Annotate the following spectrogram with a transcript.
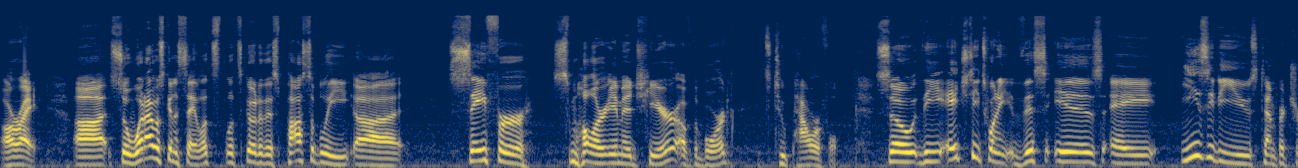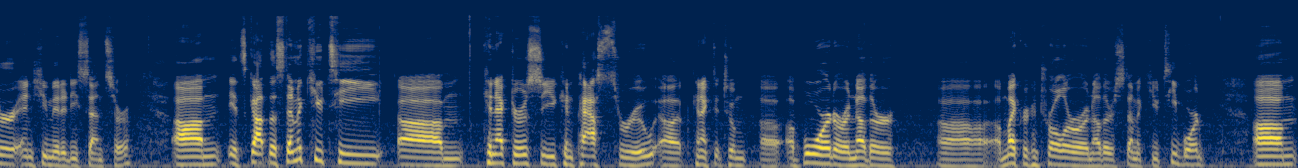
All right, uh, so what I was going to say, let's, let's go to this possibly uh, safer, smaller image here of the board. It's too powerful. So the AHT20, this is a easy to use temperature and humidity sensor. Um, it's got the Stemma QT um, connectors so you can pass through, uh, connect it to a, a board or another, uh, a microcontroller or another Stemma QT board. Um,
